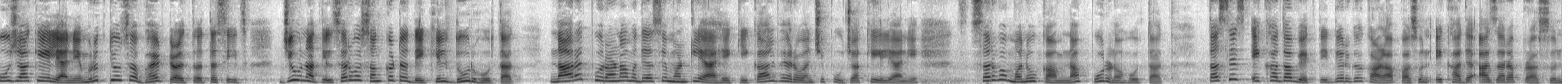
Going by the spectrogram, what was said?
पूजा केल्याने मृत्यूचं भय टळतं तसेच जीवनातील सर्व संकट देखील दूर होतात. नारद पुराणामध्ये असे म्हटले आहे की कालभैरवांची पूजा केल्याने सर्व मनोकामना पूर्ण होतात. तसेच एखादा व्यक्ती दीर्घकाळापासून एखाद्या आजारापासून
